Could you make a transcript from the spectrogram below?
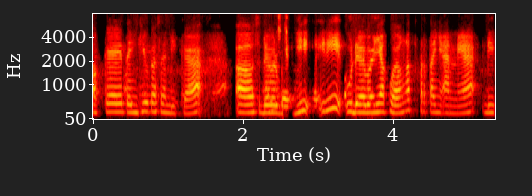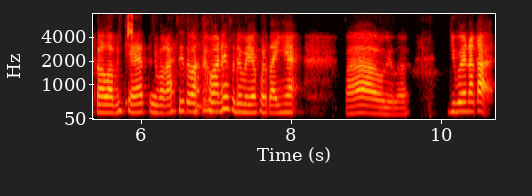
oke. Okay. Thank you, Kak Sandika. Uh, sudah berbagi. Ini udah banyak banget pertanyaannya di kolom chat. Terima kasih teman-teman yang sudah banyak bertanya. Wow, gitu. Gimana, Kak?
